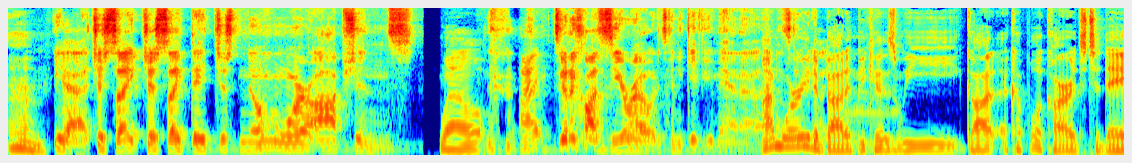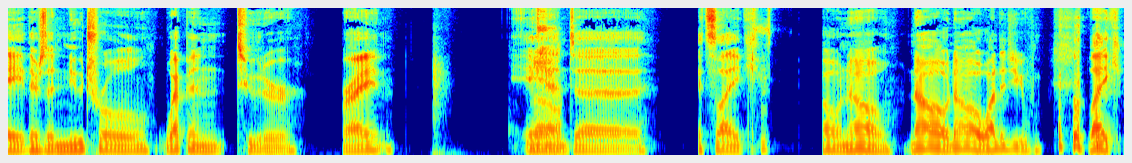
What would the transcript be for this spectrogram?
um, yeah, just like just like they just no more options. well, I It's gonna cost zero, and it's gonna give you mana. I'm worried like, about it mm. because we got a couple of cards today. There's a neutral weapon tutor, right? And uh it's like, oh no, no, no, why did you like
